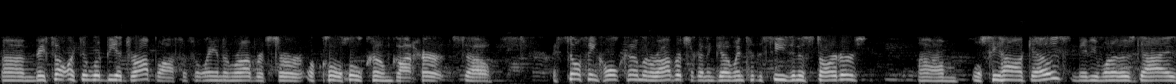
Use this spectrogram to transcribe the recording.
Um, they felt like there would be a drop off if Landon Roberts or, or Cole Holcomb got hurt. So I still think Holcomb and Roberts are going to go into the season as starters. Um, we'll see how it goes. Maybe one of those guys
